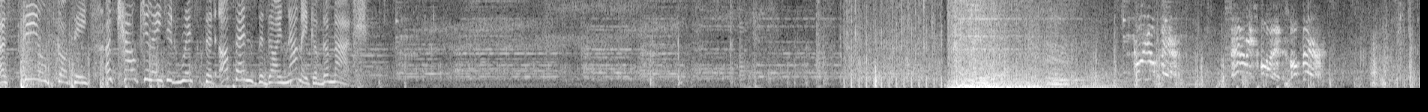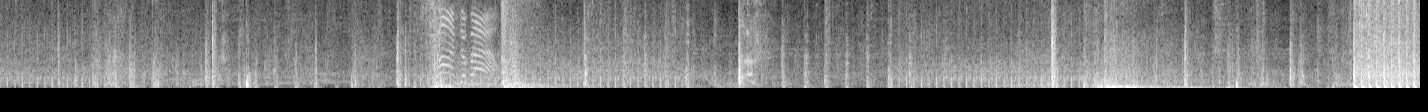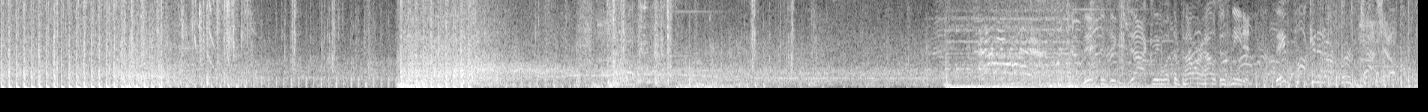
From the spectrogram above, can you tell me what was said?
A steal, Scotty. A calculated risk that upends the dynamic of the match. What the is needed. They've pocketed our first cash out.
